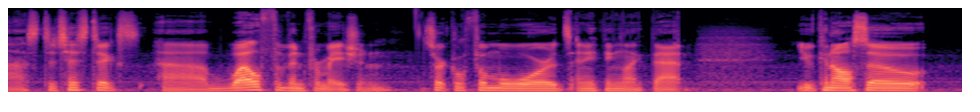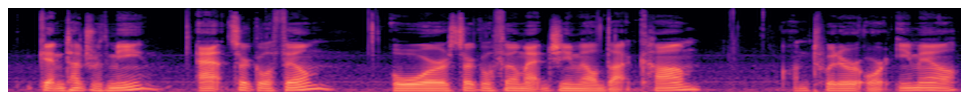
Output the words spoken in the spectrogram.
uh, statistics, uh, wealth of information, Circle of Film Awards, anything like that. You can also get in touch with me at Circle of Film or circlefilm at gmail.com on Twitter or email.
